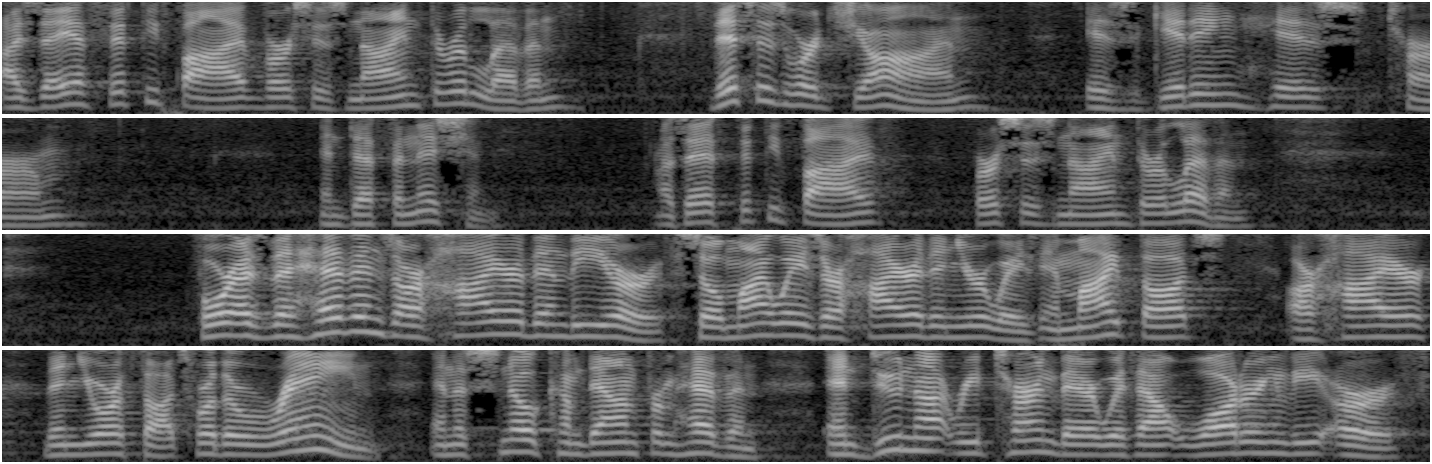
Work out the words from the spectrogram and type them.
Isaiah 55 verses 9 through 11. This is where John is getting his term and definition. Isaiah 55 verses 9 through 11. For as the heavens are higher than the earth, so my ways are higher than your ways, and my thoughts are higher than your thoughts. For the rain and the snow come down from heaven, and do not return there without watering the earth,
